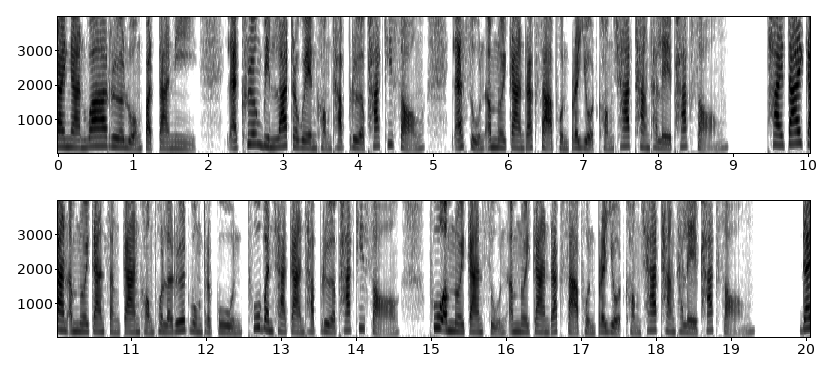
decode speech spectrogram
รายงานว่าเรือหลวงปัตตานี และเครื่องบินลาดตระเวนของทัพเรือภาคที่2และศูนย์อำนวยการรักษาผลประโยชน์ของชาติทางทะเลภาค2 ภายใต้การอำนวยการสั่งการของพลเรือนวงตระกูล ผู้บัญชาการทัพเรือภาคที่2ผู้อำนวยการศูนย์อำนวยการรักษาผลประโยชน์ของชาติทางทะเลภาค2ได้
